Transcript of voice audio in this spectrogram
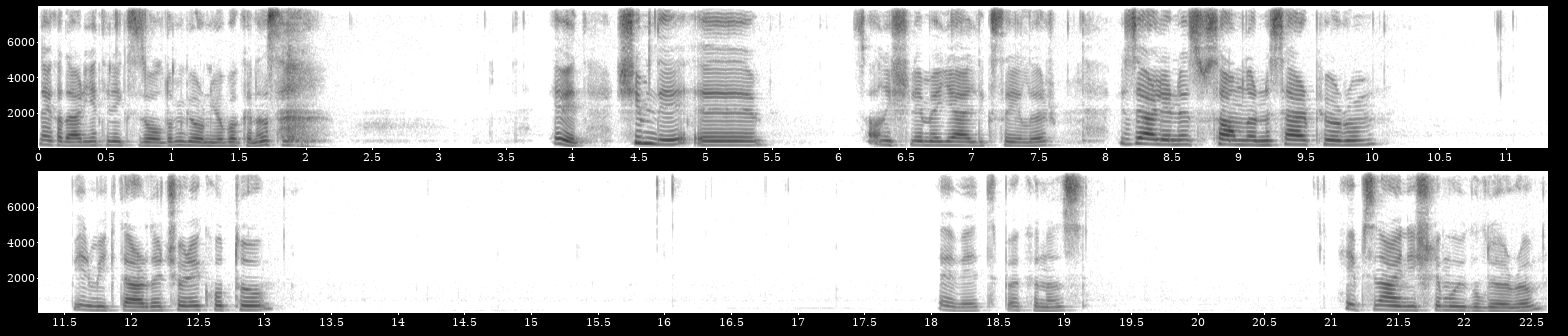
Ne kadar yeteneksiz olduğum görünüyor bakınız. Evet, şimdi e, son işleme geldik sayılır. Üzerlerine susamlarını serpiyorum. Bir miktarda çörek otu. Evet, bakınız. Hepsine aynı işlemi uyguluyorum.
